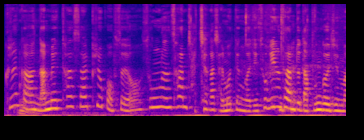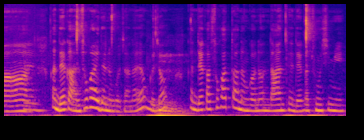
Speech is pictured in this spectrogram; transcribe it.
그러니까 남의 탓을 할 필요가 없어요. 속는 사람 자체가 잘못된 거지. 속이는 사람도 나쁜 거지만, 그러니까 내가 안 속아야 되는 거잖아요, 그죠? 음. 그러니까 내가 속았다는 거는 나한테 내가 중심이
